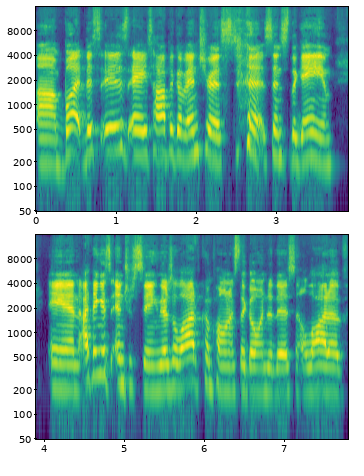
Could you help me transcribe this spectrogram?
Um, but this is a topic of interest since the game. And I think it's interesting. There's a lot of components that go into this and a lot of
